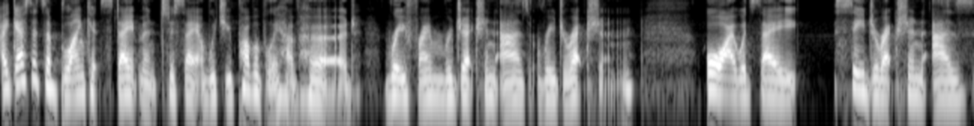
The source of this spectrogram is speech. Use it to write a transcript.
I guess it's a blanket statement to say, which you probably have heard, reframe rejection as redirection. Or I would say see direction as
